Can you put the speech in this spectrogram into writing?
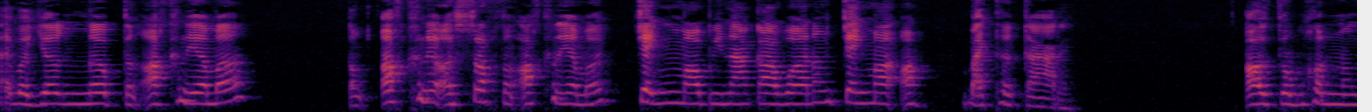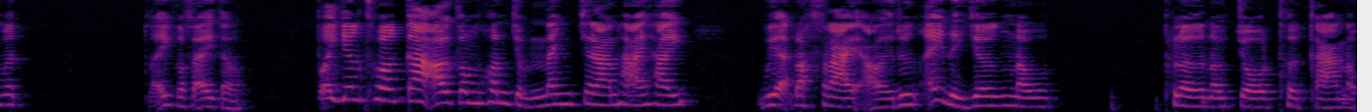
ហើយបើយើងងើបទាំងអស់គ្នាមើលទាំងអស់គ្នាឲ្យស្រស់ទាំងអស់គ្នាមើលចេញមកពីណាកាវើហ្នឹងចេញមកអស់បាច់ធ្វើការទេឲ្យក្រុមហ៊ុនហ្នឹងវា ស្អីក៏ស្អីទៅព្រោះយើងធ្វើការឲ្យក្រុមហ៊ុនចំណេញច្រើនហើយហើយវាដោះស្រាយឲ្យរឿងអីដែលយើងនៅភ្លើនៅចូលធ្វើការនៅ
